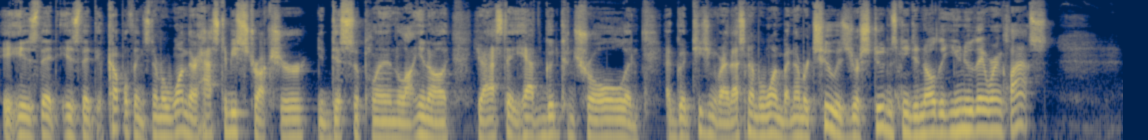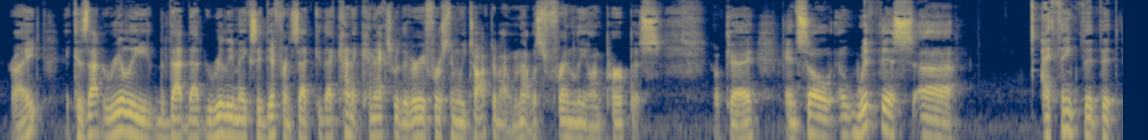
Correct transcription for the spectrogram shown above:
Is that is that a couple things. Number one, there has to be structure, discipline. You know, you have to have good control and a good teaching environment. That's number one. But number two is your students need to know that you knew they were in class, right? Because that really that that really makes a difference. That that kind of connects with the very first thing we talked about when that was friendly on purpose. Okay, and so uh, with this. Uh, I think that that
